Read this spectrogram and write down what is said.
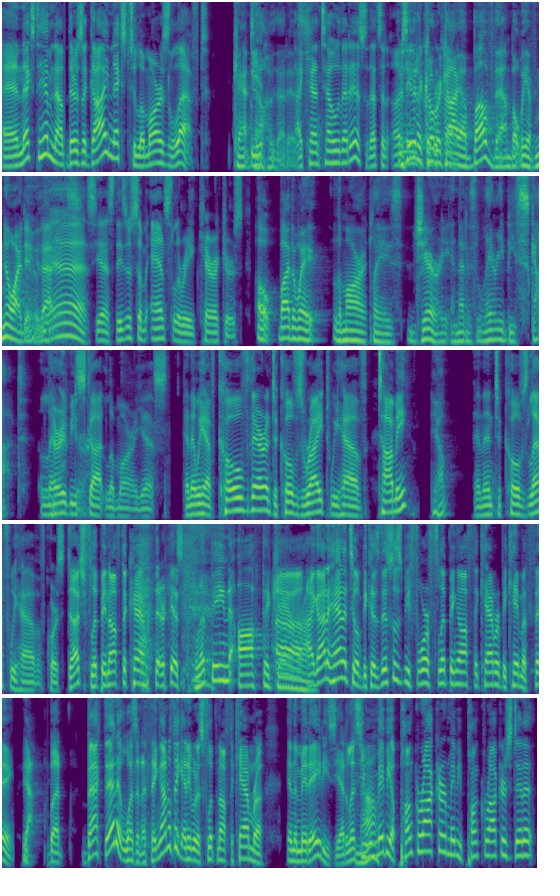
And next to him now, there's a guy next to Lamar's left. Can't tell who that is. I can't tell who that is. So that's an There's even a Cobra Kai. Above them, but we have no idea who that yes, is. yes, These are some ancillary characters. Oh, by the way, Lamar plays Jerry, and that is Larry B. Scott. Larry B. Scott Lamar, yes. And then we have Kove there, and to Kove's right, we have Tommy. Yep. And then to Kove's left, we have, of course, Dutch flipping off the camera. There he is. flipping off the uh, camera. Uh, I got to hand it to him because this was before flipping off the camera became a thing. Yeah. But back then, it wasn't a thing. I don't think anybody was flipping off the camera in the mid 80s yet, unless no. you were maybe a punk rocker. Maybe punk rockers did it.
